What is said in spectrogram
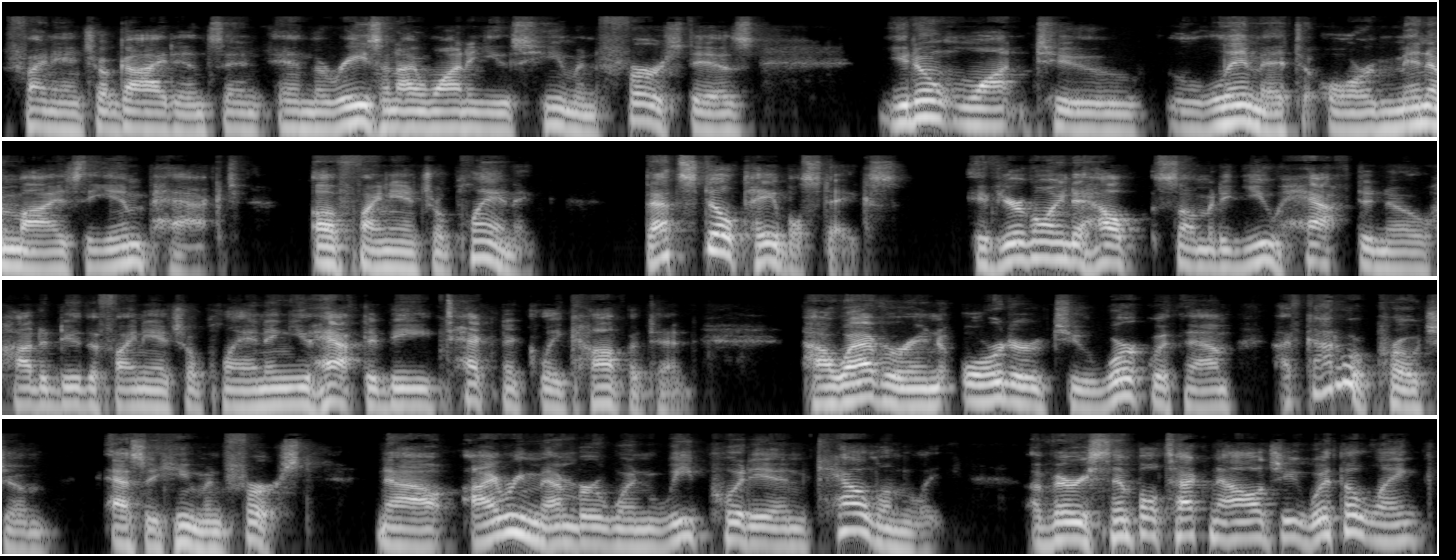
financial guidance. And, and the reason I want to use human first is you don't want to limit or minimize the impact of financial planning. That's still table stakes. If you're going to help somebody, you have to know how to do the financial planning. You have to be technically competent. However, in order to work with them, I've got to approach them as a human first. Now, I remember when we put in Calendly, a very simple technology with a link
